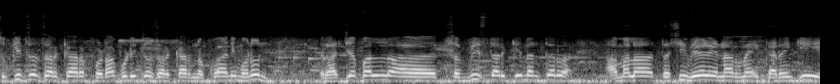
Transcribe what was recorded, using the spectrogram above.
चुकीचं सरकार फोडाफोडीचं सरकार नको. आणि म्हणून राज्यपाल सव्वीस तारखेनंतर आम्हाला तशी वेळ येणार नाही कारण की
